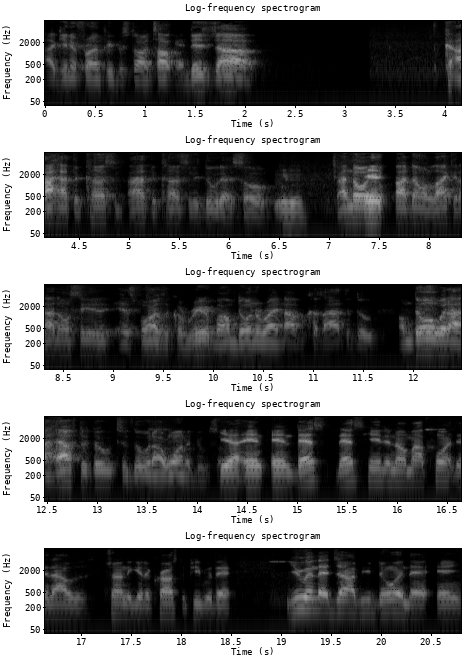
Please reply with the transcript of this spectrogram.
I get in front of people, start talking. This job, I have to constantly, I have to constantly do that. So. Mm-hmm. I know it, I don't like it, I don't see it as far as a career, but I'm doing it right now because I have to do. I'm doing what I have to do to do what I want to do. So. Yeah, and and that's that's hitting on my point that I was trying to get across to people that you in that job, you doing that, and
